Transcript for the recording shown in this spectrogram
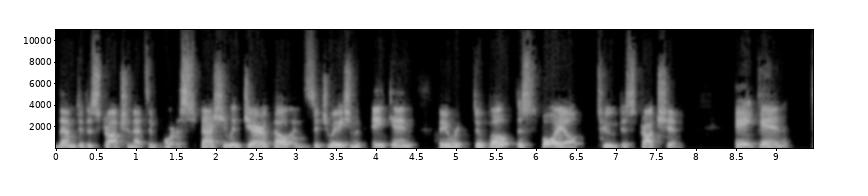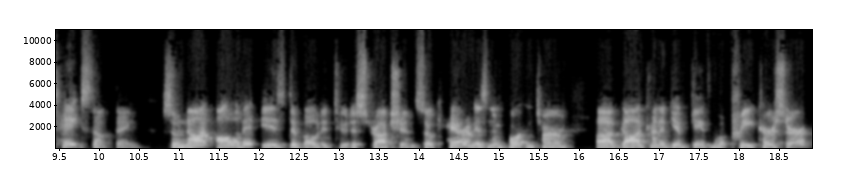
them to destruction. That's important, especially with Jericho and the situation with Achan. They were devote the spoil to destruction. Achan takes something so not all of it is devoted to destruction. So herem is an important term. Uh, God kind of give, gave them a precursor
